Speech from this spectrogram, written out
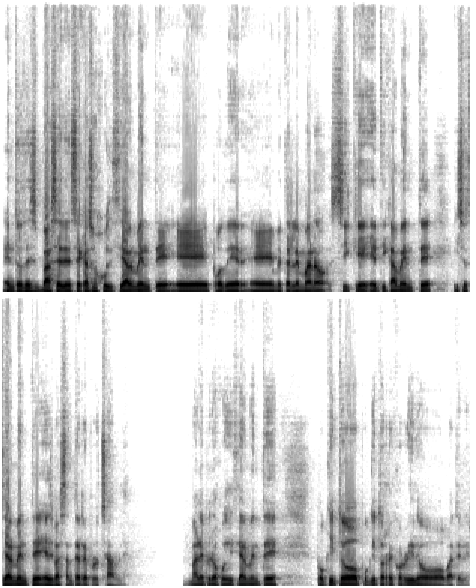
Entonces va a ser en ese caso judicialmente eh, poder eh, meterle en mano, sí que éticamente y socialmente es bastante reprochable. ¿Vale? Pero judicialmente poquito, poquito recorrido va a tener.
